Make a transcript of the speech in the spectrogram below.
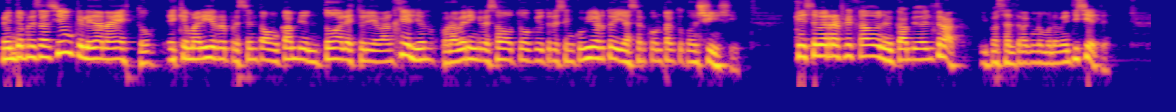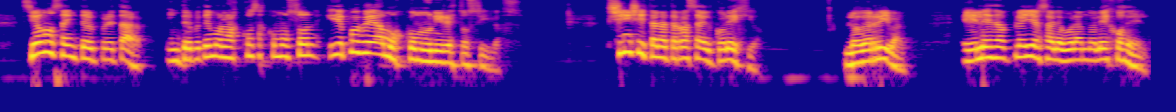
La interpretación que le dan a esto es que Marie representa un cambio en toda la historia de Evangelion por haber ingresado a Tokyo 3 encubierto y hacer contacto con Shinji, que se ve reflejado en el cambio del track y pasa al track número 27. Si vamos a interpretar, interpretemos las cosas como son y después veamos cómo unir estos hilos. Shinji está en la terraza del colegio. Lo derriban. El Edad Player sale volando lejos de él.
